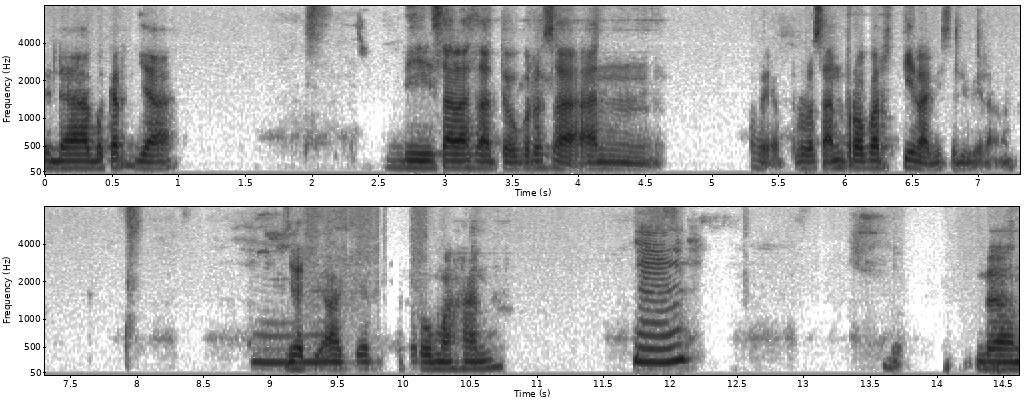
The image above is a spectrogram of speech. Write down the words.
sudah bekerja di salah satu perusahaan ya, perusahaan properti lah bisa dibilang. Hmm. jadi agen perumahan. Hmm. Dan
